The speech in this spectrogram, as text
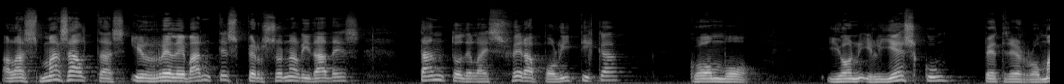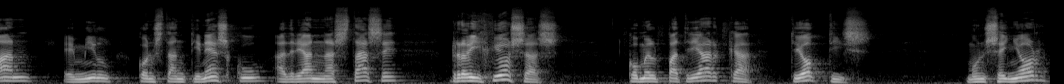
a las más altas y relevantes personalidades tanto de la esfera política como Ion Iliescu, Petre Román, Emil Constantinescu, Adrián Nastase, religiosas como el patriarca Teoctis, Monseñor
